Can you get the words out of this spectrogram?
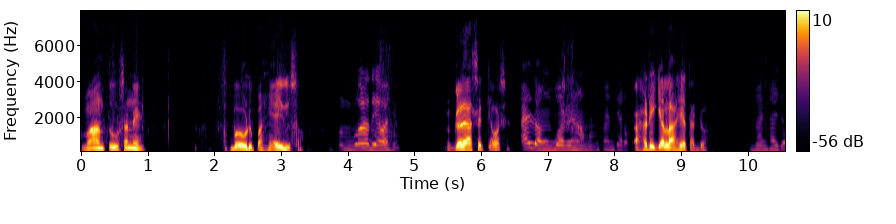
માન તું છે ને, બહુડી પાસે આવી છો. બોલો દેવા છે. ગળા છે કેવો છે? આઈ લો હું બોલ રીણામણ ફેન તેરો આ હડી ગયેલા હે તાડો જોઈન ખાઈ જો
